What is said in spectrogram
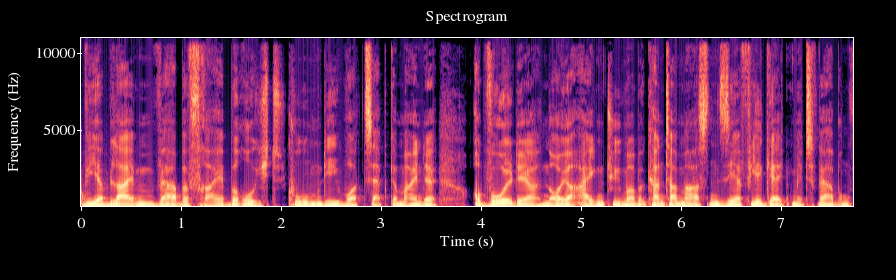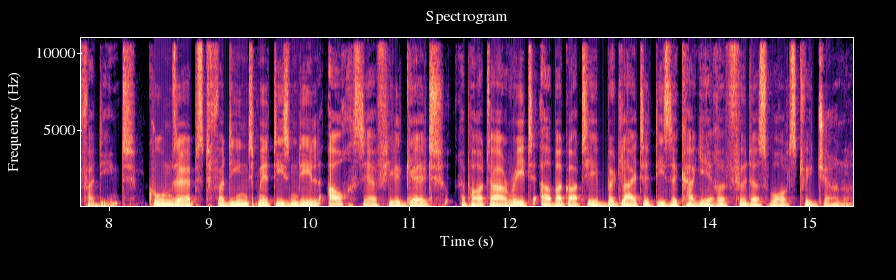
Wir bleiben werbefrei beruhigt, Kuhm die WhatsApp-Gemeinde, obwohl der neue Eigentümer bekanntermaßen sehr viel Geld mit Werbung verdient. Kuhm selbst verdient mit diesem Deal auch sehr viel Geld. Reporter Reed Albergotti begleitet diese Karriere für das Wall Street Journal.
